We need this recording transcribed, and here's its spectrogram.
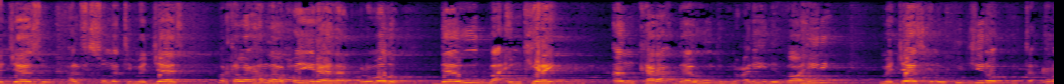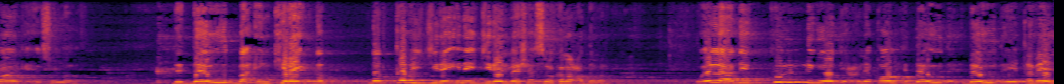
majaazun hal fi sunnati majaaz. Marka laga hadlaya waxay yidhaahdaan culummadu daawuud baa inkiray. Ankara daawuud ibnu caliyin idaahiri majaaz inuu ku jiro qur'aanka iyo sunnada de daawuud baa inkiray dad dad qabi jiray inay jireen meeshaasoo kama cadda marka. Wailaa haddii kulligood yacni qowlka daawuud ay qabeen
